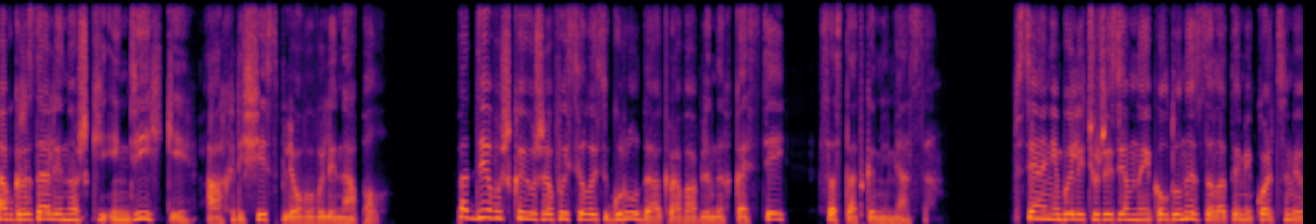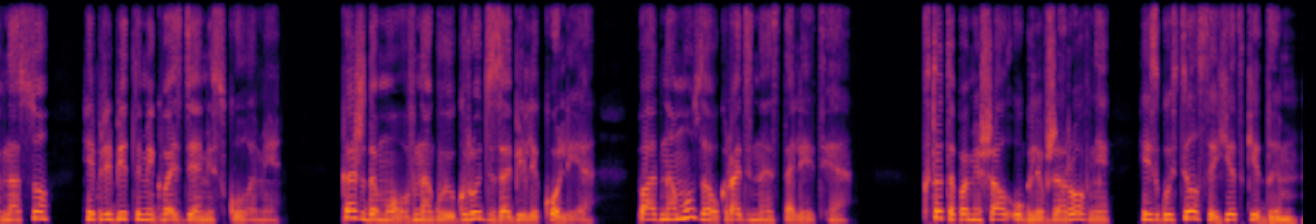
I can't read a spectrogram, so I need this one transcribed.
обгрызали ножки индейки, а хрящи сплевывали на пол. Под девушкой уже высилась груда окровавленных костей с остатками мяса. Все они были чужеземные колдуны с золотыми кольцами в носу и прибитыми гвоздями-скулами. Каждому в ногую грудь забили колья, по одному за украденное столетие. Кто-то помешал угли в жаровне, и сгустился едкий дым.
